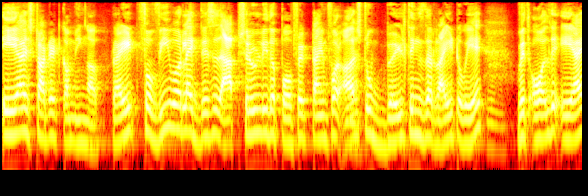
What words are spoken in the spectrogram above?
AI started coming up, right? So we were like, this is absolutely the perfect time for us to build things the right way with all the AI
